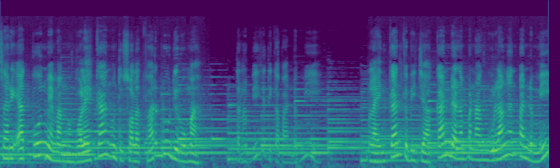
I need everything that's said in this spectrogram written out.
syariat pun memang membolehkan untuk sholat fardu di rumah, terlebih ketika pandemi. Melainkan kebijakan dalam penanggulangan pandemi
